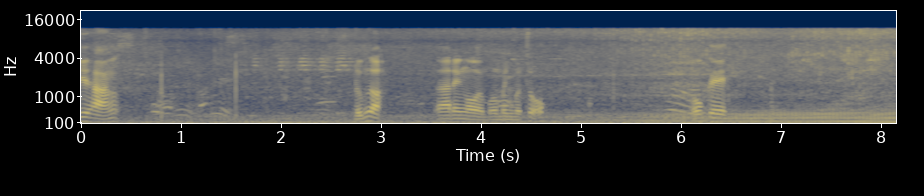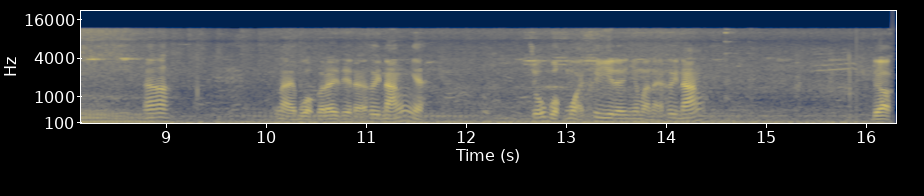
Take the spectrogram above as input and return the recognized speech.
Đi thẳng. Đúng rồi. Ra đây ngồi một mình một chỗ. Ok. À, Này buộc ở đây thì lại hơi nắng nhỉ? Chỗ buộc mọi khi đây nhưng mà lại hơi nắng. Được.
